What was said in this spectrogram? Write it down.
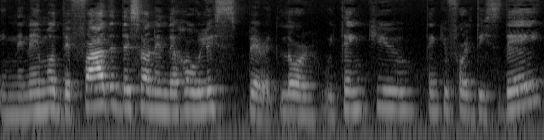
In the name of the Father, the Son, and the Holy Spirit, Lord, we thank you. Thank you for this day.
